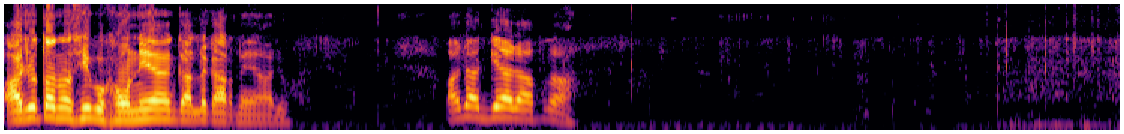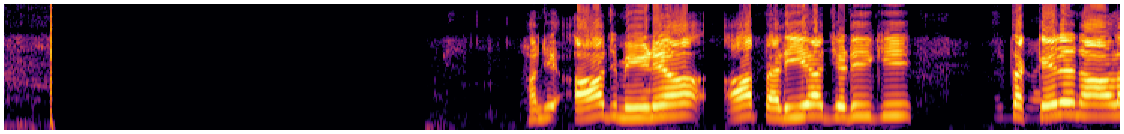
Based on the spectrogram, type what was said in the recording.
ਆਜੋ ਤੁਹਾਨੂੰ ਅਸੀਂ ਵਿਖਾਉਂਦੇ ਆ ਗੱਲ ਕਰਨੇ ਆ ਆਜੋ। ਆਜਾ, ਅੱਗੇ ਆ ਜਾ ਭਰਾ। ਹਾਂਜੀ ਆ ਜ਼ਮੀਨ ਆ ਆ ਪੈਲੀ ਆ ਜਿਹੜੀ ਕਿ ਧੱਕੇ ਦੇ ਨਾਲ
